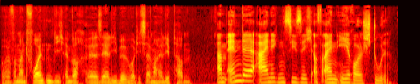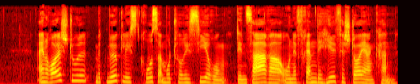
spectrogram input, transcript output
oder von meinen Freunden, die ich einfach äh, sehr liebe, wollte ich es einmal erlebt haben. Am Ende einigen sie sich auf einen E-Rollstuhl. Ein Rollstuhl mit möglichst großer Motorisierung, den Sarah ohne fremde Hilfe steuern kann.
